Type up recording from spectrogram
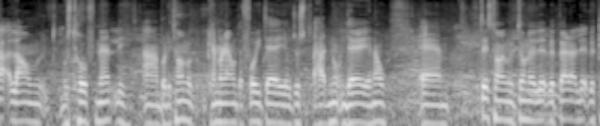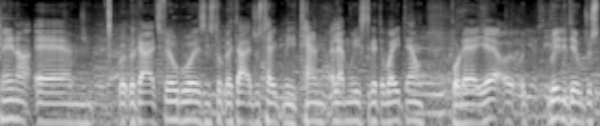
that alone was tough mentally. And by the time I came around the fight day, I just I had nothing there, you know. Um, this time we've done a little bit better, a little bit cleaner um, with regards field wise and stuff like that. It just took me 10, 11 weeks to get the weight down. But uh, yeah, I, I, really do just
